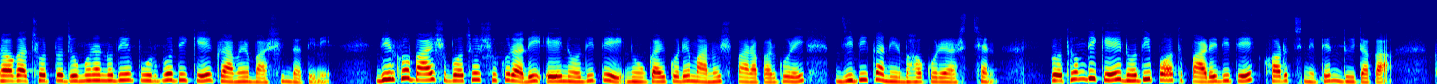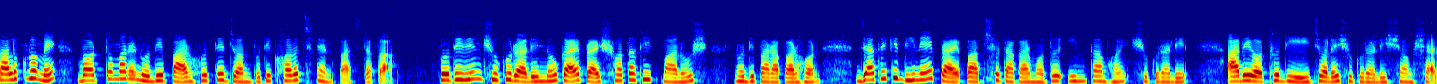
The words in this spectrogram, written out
নওগাঁ ছোট্ট যমুনা নদীর পূর্ব দিকে গ্রামের বাসিন্দা তিনি। দীর্ঘ বাইশ বছর শুকুর এই নদীতেই নৌকায় করে মানুষ পারাপার করেই জীবিকা নির্বাহ করে আসছেন। প্রথম দিকে নদী পথ পাড়ি দিতে খরচ নিতেন দুই টাকা। কালক্রমে বর্তমানে নদী পার হতে জনপ্রতি খরচ নেন পাঁচ টাকা। প্রতিদিন শুকুর আলীর নৌকায় প্রায় শতাধিক মানুষ নদী পারাপার হন, যা থেকে দিনে প্রায় পাঁচশো টাকার মতো ইনকাম হয় শুকুর আলীর আর এই অর্থ দিয়েই চলে শুকুর আলীর সংসার।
